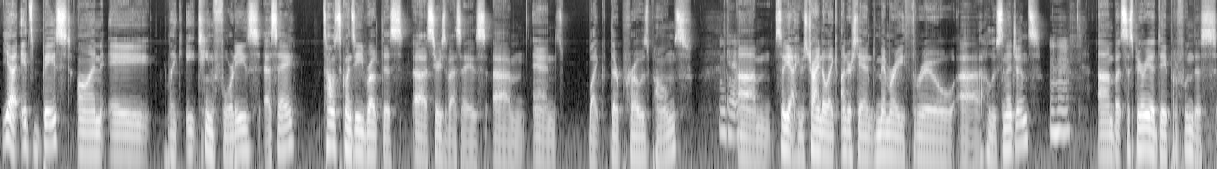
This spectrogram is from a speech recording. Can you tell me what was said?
yeah, it's based on a like 1840s essay. Thomas Quincy wrote this uh, series of essays, um, and like they're prose poems. Okay. Um, so yeah, he was trying to like understand memory through uh, hallucinogens. Mm-hmm. Um, but Suspiria de Profundis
